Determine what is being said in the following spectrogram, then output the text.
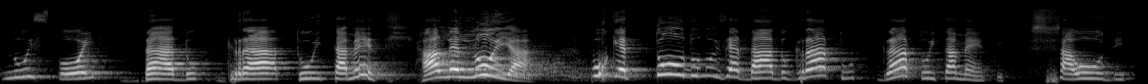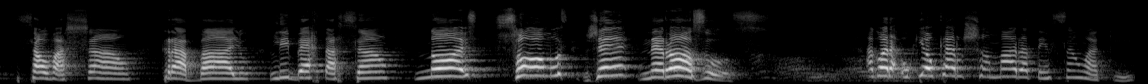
nos foi dado gratuitamente. Aleluia! Porque tudo nos é dado gratu gratuitamente: saúde, salvação, trabalho, libertação. Nós somos generosos. Agora, o que eu quero chamar a atenção aqui,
